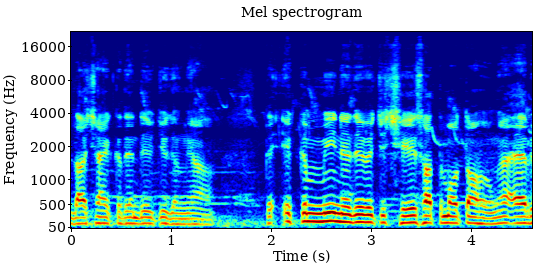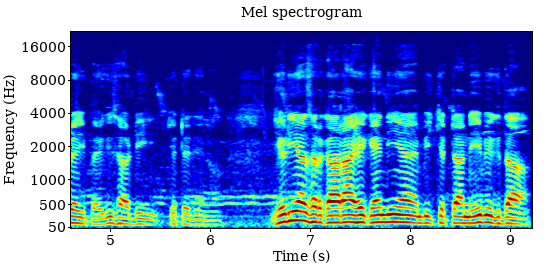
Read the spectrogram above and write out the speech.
ਲਾਸ਼ਾਂ ਇੱਕ ਦਿਨ ਦੇ ਵਿੱਚ ਗਈਆਂ ਤੇ ਇੱਕ ਮਹੀਨੇ ਦੇ ਵਿੱਚ 6-7 ਮੌਤਾਂ ਹੋ ਗਈਆਂ। ਐਵਰੇਜ ਪੈ ਗਈ ਸਾਡੀ ਚਿੱਟੇ ਦੇ ਨਾਲ। ਜਿਹੜੀਆਂ ਸਰਕਾਰਾਂ ਇਹ ਕਹਿੰਦੀਆਂ ਵੀ ਚਿੱਟਾ ਨਹੀਂ ਵਿਕਦਾ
